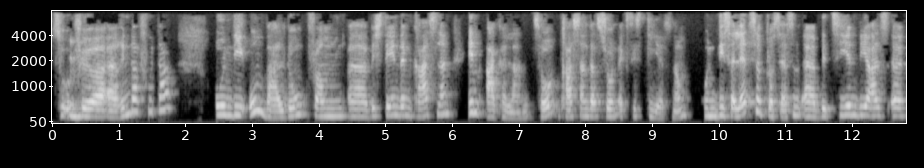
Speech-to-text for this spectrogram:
zu, mhm. für äh, Rinderfutter und die Umwaldung vom äh, bestehenden Grasland im Ackerland, so Grasland, das schon existiert. Ne? Und diese letzten Prozesse äh, beziehen wir als äh,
